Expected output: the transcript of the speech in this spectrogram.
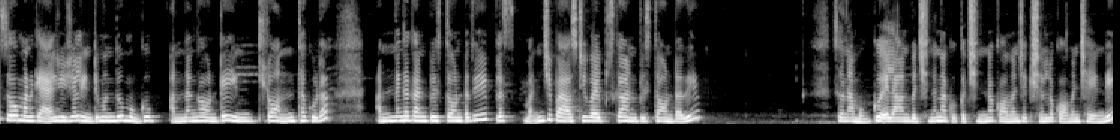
సో మనకి యాజ్ యూజువల్ ఇంటి ముందు ముగ్గు అందంగా ఉంటే ఇంట్లో అంతా కూడా అందంగా కనిపిస్తూ ఉంటుంది. ప్లస్ మంచి పాజిటివ్ వైబ్స్గా అనిపిస్తూ ఉంటుంది. సో నా ముగ్గు ఎలా అనిపించిందో నాకు ఒక చిన్న కామెంట్ సెక్షన్లో కామెంట్ చేయండి.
